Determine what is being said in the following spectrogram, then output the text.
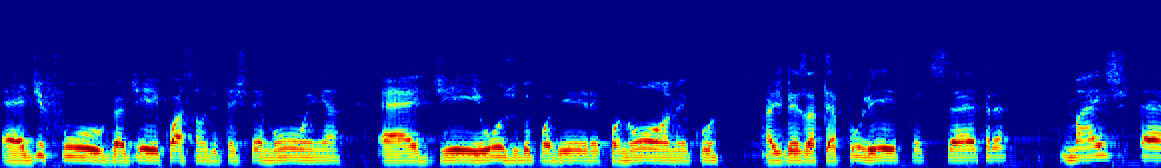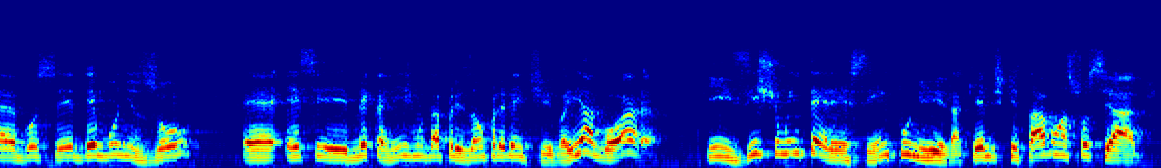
é, de fuga, de equação de testemunha, é, de uso do poder econômico, às vezes até político, etc. Mas é, você demonizou é, esse mecanismo da prisão preventiva. E agora que existe um interesse em punir aqueles que estavam associados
